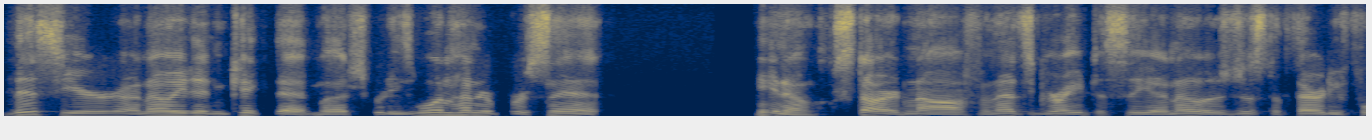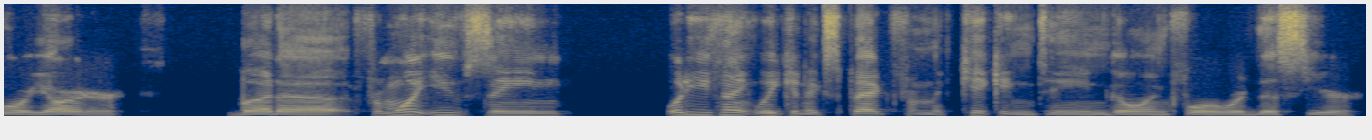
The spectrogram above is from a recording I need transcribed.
This year, I know he didn't kick that much, but he's 100%, you know, starting off, and that's great to see. I know it was just a 34 yarder, but uh, from what you've seen, what do you think we can expect from the kicking team going forward this year?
